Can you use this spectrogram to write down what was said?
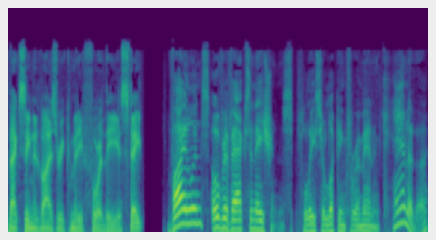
Vaccine Advisory Committee for the state. Violence over vaccinations. Police are looking for a man in Canada.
